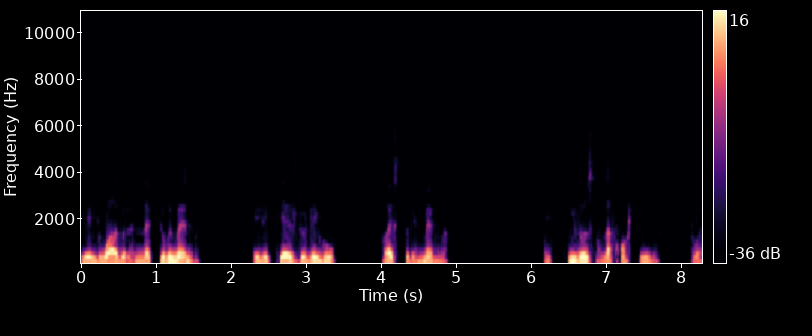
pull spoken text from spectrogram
les lois de la nature humaine et les pièges de l'ego restent les mêmes. Et qui veut s'en affranchir doit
